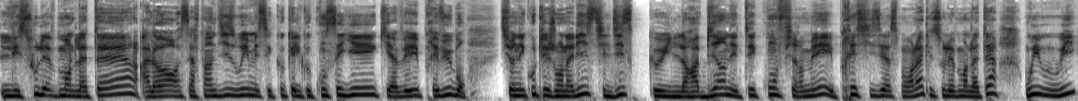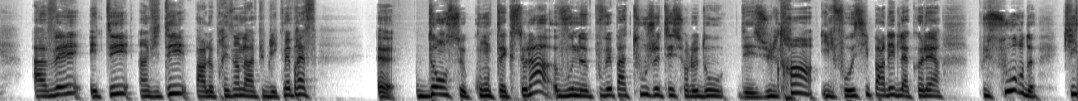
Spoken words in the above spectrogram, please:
les soulèvements de la terre. Alors certains disent oui, mais c'est que quelques conseillers qui avaient prévu. Bon, si on écoute les journalistes, ils disent qu'il leur a bien été confirmé et précisé à ce moment-là que les soulèvements de la terre, oui, oui, oui, avaient été invités par le président de la République. Mais bref. euh, dans ce contexte-là, vous ne pouvez pas tout jeter sur le dos des ultras. Il faut aussi parler de la colère plus sourde qui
